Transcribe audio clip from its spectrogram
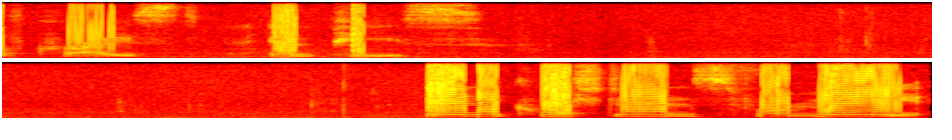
of Christ and peace. Any questions for me?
